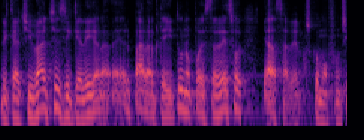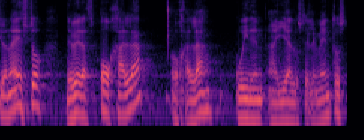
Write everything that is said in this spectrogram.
de cachivaches y que digan, a ver, párate y tú no puedes traer eso. Ya sabemos cómo funciona esto. De veras, ojalá, ojalá cuiden ahí a los elementos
